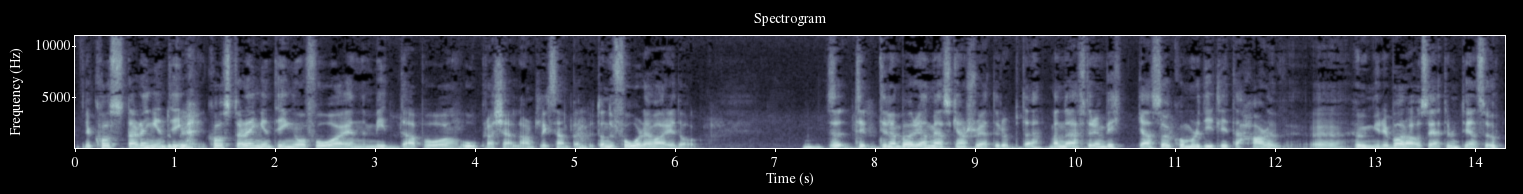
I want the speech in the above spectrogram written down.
Det kostar det, ingenting, kostar det ingenting att få en middag på Operakällaren till exempel, utan du får det varje dag. Mm. Till, till, en början med så kanske du äter upp det, men efter en vecka så kommer du dit lite halvhungrig uh, bara och så äter du inte ens upp.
